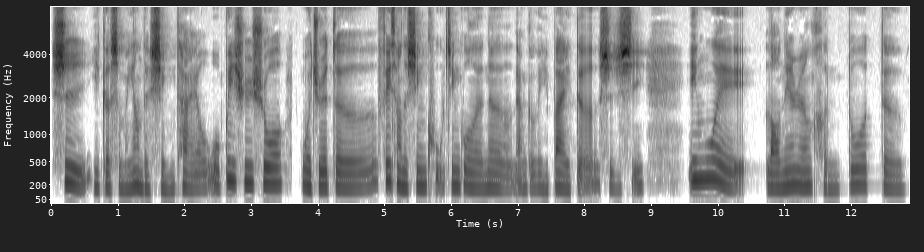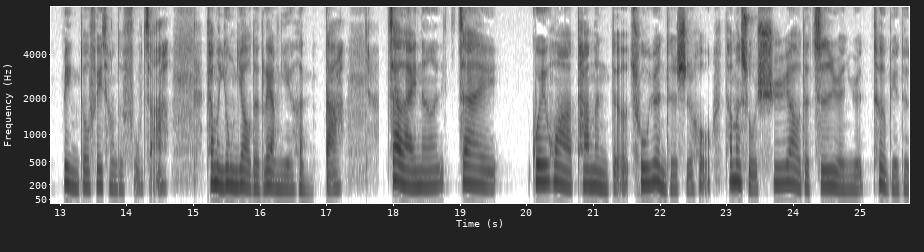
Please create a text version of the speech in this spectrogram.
是一个什么样的形态哦？我必须说，我觉得非常的辛苦。经过了那两个礼拜的实习，因为老年人很多的病都非常的复杂，他们用药的量也很大。再来呢，在规划他们的出院的时候，他们所需要的资源也特别的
